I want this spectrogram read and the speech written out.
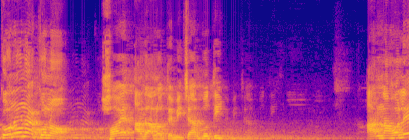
কোনো না কোনো হয় আদালতে বিচারপতি। আর না হলে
